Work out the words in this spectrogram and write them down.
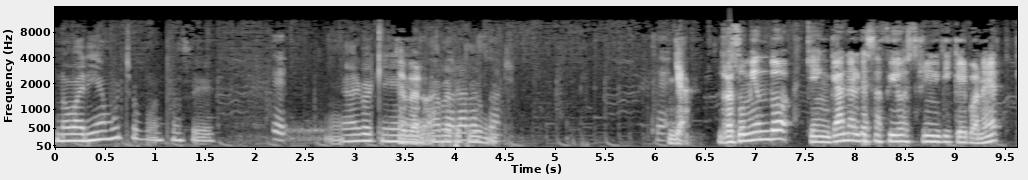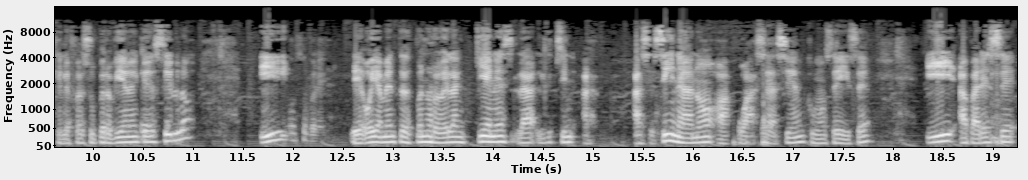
no varía mucho, pues, entonces Sí, algo que ha repetido mucho. sí. ya. Resumiendo, quien gana el desafío es Trinity K. Bonnet, que le fue súper bien, hay que decirlo. Y bien. eh, obviamente después nos revelan quién es la lip asesina, ¿no? A- o assassin, como se dice. Y aparece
